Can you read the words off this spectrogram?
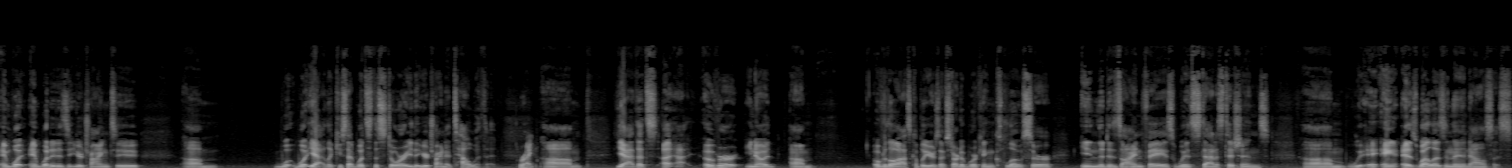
and what and what it is that you're trying to um, what, what yeah like you said what's the story that you're trying to tell with it? Right. Um yeah that's I, I, over you know um over the last couple of years i've started working closer in the design phase with statisticians um w- as well as in the analysis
